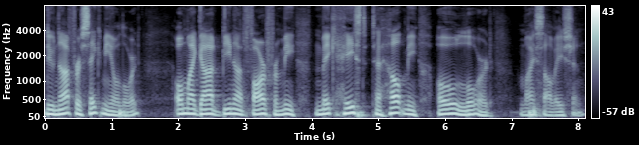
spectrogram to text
Do not forsake me, O Lord. O my God, be not far from me. Make haste to help me, O Lord my salvation.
